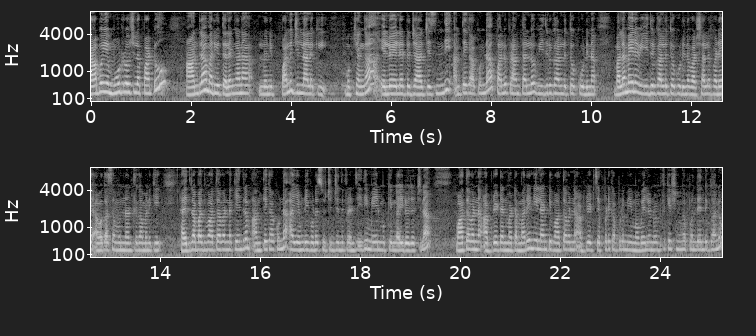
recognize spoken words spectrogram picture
రాబోయే మూడు రోజుల పాటు ఆంధ్ర మరియు తెలంగాణలోని పలు జిల్లాలకి ముఖ్యంగా ఎల్లో ఎలర్ట్ జారీ చేసింది. అంతేకాకుండా పలు ప్రాంతాల్లో వీధురుగాలులతో కూడిన బలమైన వీధురుగాలులతో కూడిన వర్షాలు పడే అవకాశం ఉన్నట్లుగా మనకి హైదరాబాద్ వాతావరణ కేంద్రం అంతేకాకుండా ఐఎండీ కూడా సూచించింది. ఫ్రెండ్స్ ఇది మెయిన్ ముఖ్యంగా ఈరోజు వచ్చిన వాతావరణ అప్డేట్ అనమాట మరిన్ని ఇలాంటి వాతావరణ అప్డేట్స్ ఎప్పటికప్పుడు మీ మొబైల్లో నోటిఫికేషన్గా పొందేందుకు గాను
